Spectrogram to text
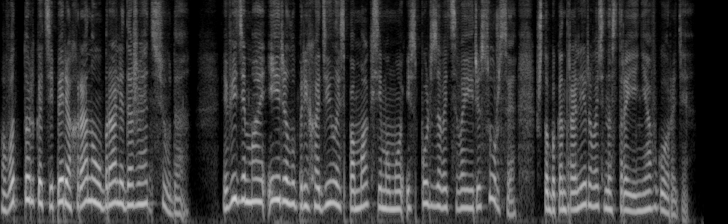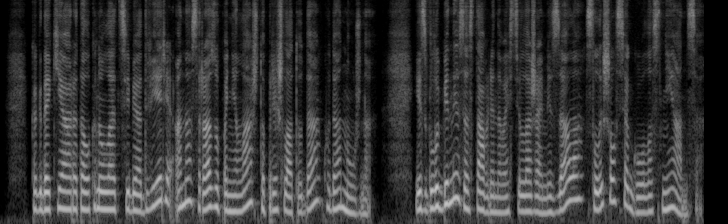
Вот только теперь охрану убрали даже отсюда. Видимо, Ирилу приходилось по максимуму использовать свои ресурсы, чтобы контролировать настроение в городе. Когда Киара толкнула от себя дверь, она сразу поняла, что пришла туда, куда нужно. Из глубины заставленного стеллажами зала слышался голос Нианса.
